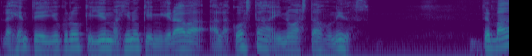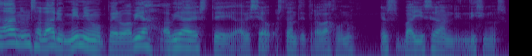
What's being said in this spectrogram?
la, gente, yo creo que yo imagino que emigraba a la costa y no a Estados Unidos. Te pagaban un salario mínimo, pero había, había este, había bastante trabajo, ¿no? Esos valles eran lindísimos.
